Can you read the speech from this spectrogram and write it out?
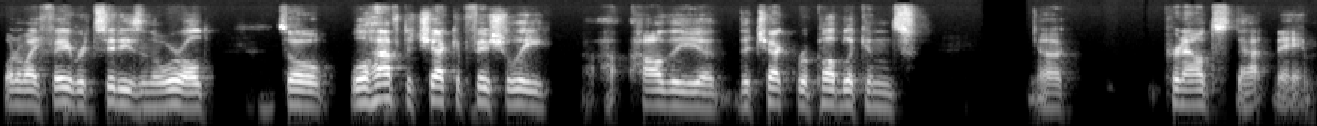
one of my favorite cities in the world. So we'll have to check officially how the uh, the Czech Republicans uh, pronounce that name.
